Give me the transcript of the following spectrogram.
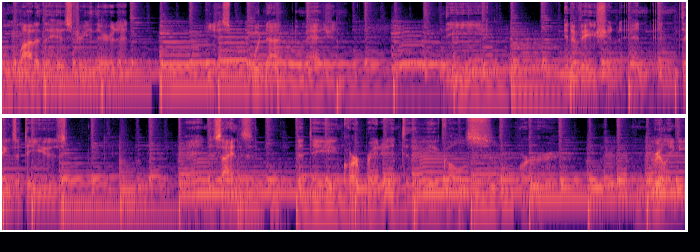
A lot of the history there that you just would not imagine. The innovation and, and things that they used and designs that they incorporated into the vehicles really neat.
